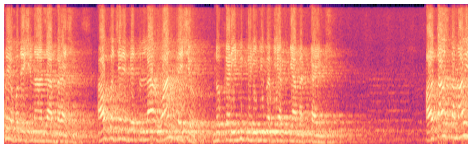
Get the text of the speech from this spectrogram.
پر خدای شنه عذاب راشي او کچره بیت الله روان کړی شو نو قریبی قریبی به بیا قیامت قائم شي او تاسو تمامي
